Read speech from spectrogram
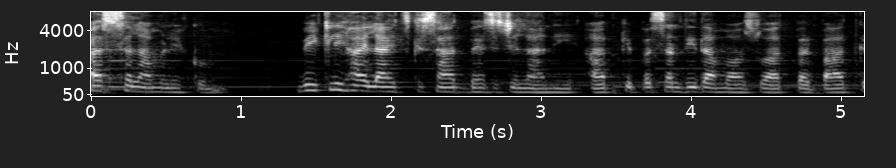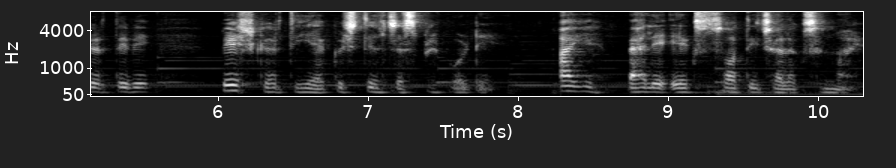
السلام علیکم۔ ویکلی ہائی لائٹس کے ساتھ بحث جلانی آپ کے پسندیدہ موضوعات پر بات کرتے ہوئے پیش کرتی ہے کچھ دلچسپ رپورٹیں۔ آئیے پہلے ایک سوتی جھلک سنوائیں۔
